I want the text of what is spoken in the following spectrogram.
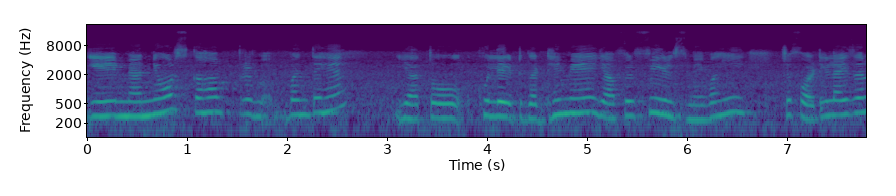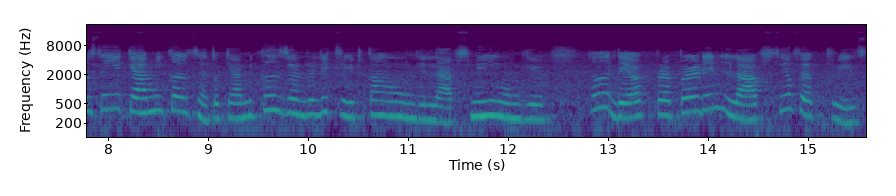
ये मैन्योर्स कहाँ बनते हैं? या तो खुले गड्ढे में या फिर फील्ड्स में? वहीं जो फर्टिलाइज़र्स हैं, ये केमिकल्स हैं। तो केमिकल्स जनरली ट्रीट कहाँ होंगे? लैब्स में ही होंगे। तो they are prepared in labs या factories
